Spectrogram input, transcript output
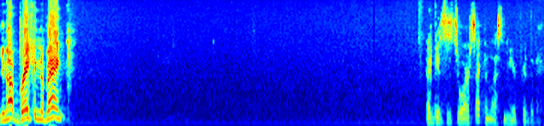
you're not breaking the bank. That gets us to our second lesson here for the day.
